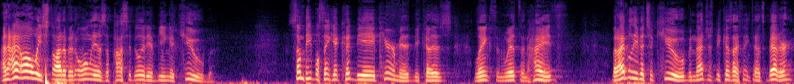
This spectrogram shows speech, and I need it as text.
And I always thought of it only as a possibility of being a cube. Some people think it could be a pyramid because length and width and height. But I believe it's a cube, and not just because I think that's better.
